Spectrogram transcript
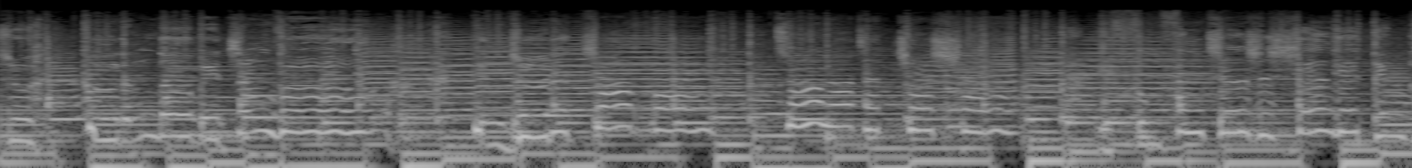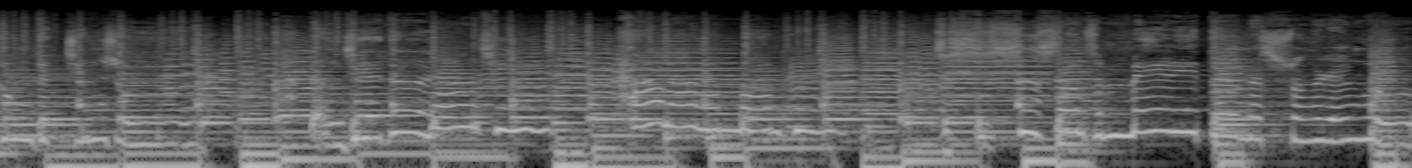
处，孤单都被征服。编织的招牌，坐落在桌上，一封封城市献给天空的情书。当街灯亮起，好慢的漫步，这是世上最美丽的那双人舞。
